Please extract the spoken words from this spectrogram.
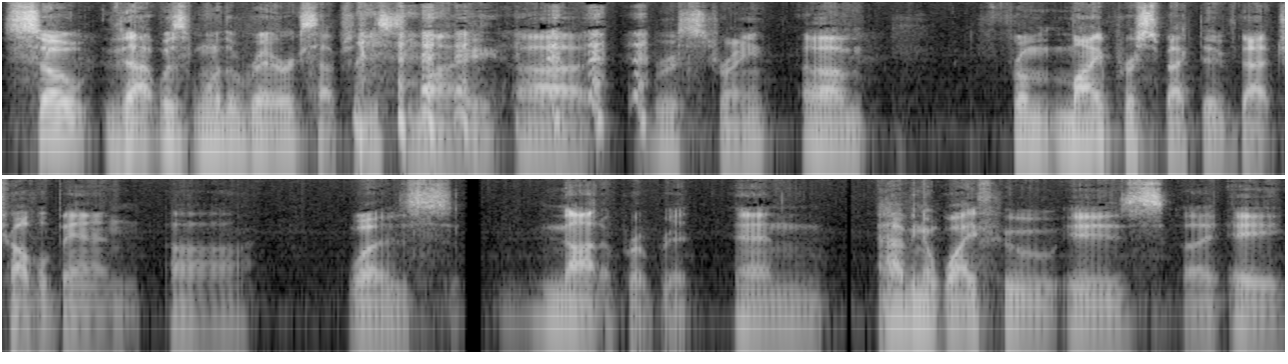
So that was one of the rare exceptions to my uh, restraint. Um, from my perspective, that travel ban uh, was not appropriate, and having a wife who is a, a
